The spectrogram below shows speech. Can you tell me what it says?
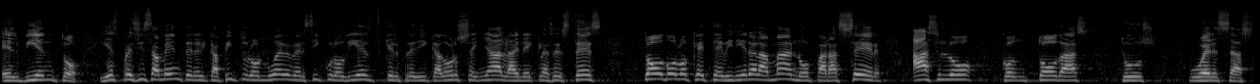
el viento. Y es precisamente en el capítulo 9, versículo 10 que el predicador señala en Eclesiastés, todo lo que te viniera a la mano para hacer, hazlo con todas tus fuerzas.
